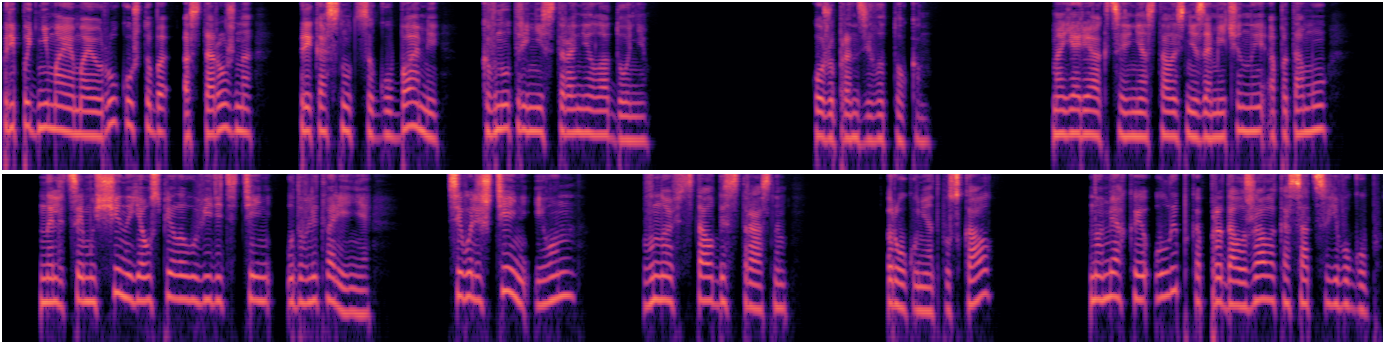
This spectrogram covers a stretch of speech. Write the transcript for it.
приподнимая мою руку, чтобы осторожно прикоснуться губами к внутренней стороне ладони. Кожу пронзило током. Моя реакция не осталась незамеченной, а потому на лице мужчины я успела увидеть тень удовлетворения. Всего лишь тень, и он вновь стал бесстрастным. Руку не отпускал, но мягкая улыбка продолжала касаться его губ.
